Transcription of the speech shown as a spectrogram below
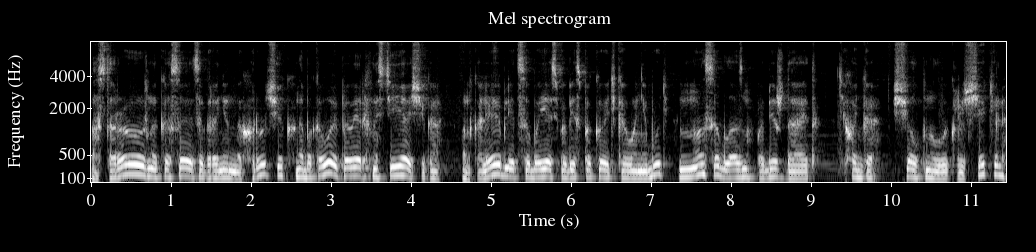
осторожно касается граненных ручек на боковой поверхности ящика. Он колеблется, боясь побеспокоить кого-нибудь, но соблазн побеждает. Тихонько щелкнул выключатель.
